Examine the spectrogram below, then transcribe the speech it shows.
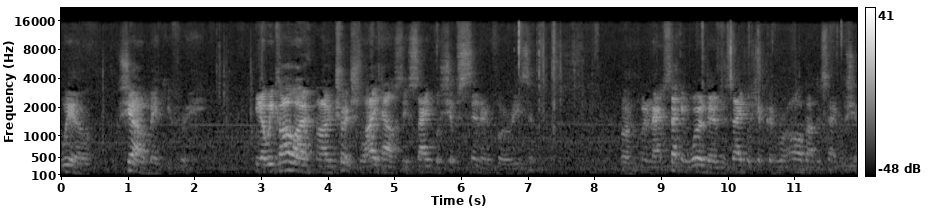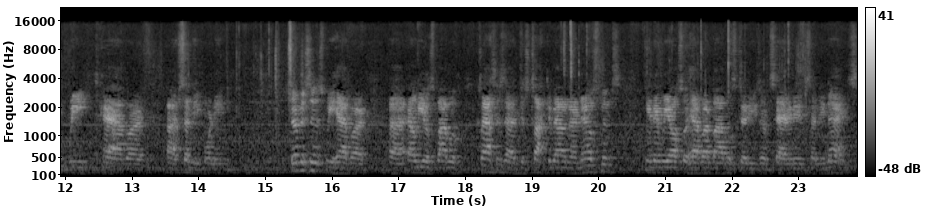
will, shall make you know, we call our, our church Lighthouse Discipleship Center for a reason. Um, and that second word there, discipleship, because we're all about discipleship. We have our our Sunday morning services. We have our uh, LDOS Bible classes I just talked about in our announcements. And then we also have our Bible studies on Saturday and Sunday nights.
